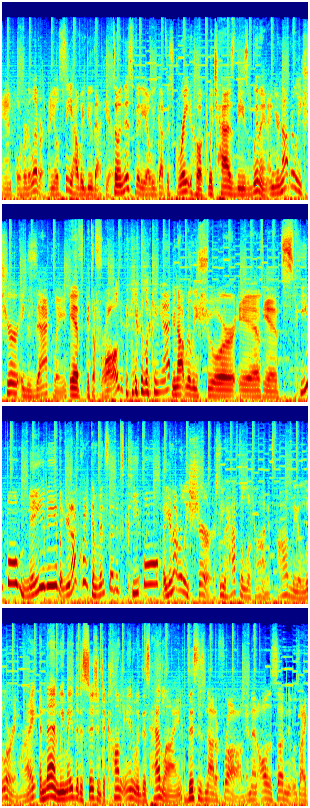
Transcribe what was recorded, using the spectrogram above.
and over deliver. And you'll see how we do that here. So in this video, we've got this great hook, which has these women, and you're not really sure exactly if it's a frog you're looking at. You're not really sure if it's people maybe, but you're not quite convinced that it's people. You're not really sure, so you have to look on. It's oddly alluring, right? And then we made the decision to come in with this headline, this is not a frog. And then all of a sudden it was like,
